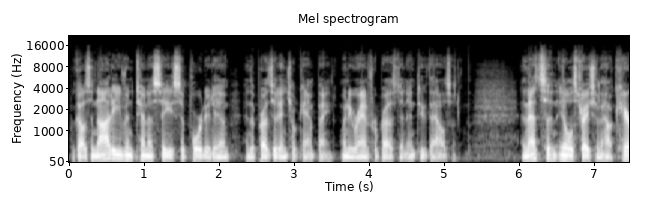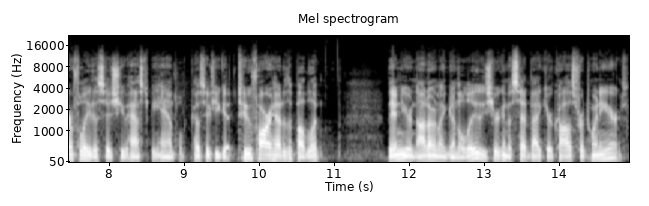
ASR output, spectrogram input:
because not even Tennessee supported him in the presidential campaign when he ran for president in 2000. And that's an illustration of how carefully this issue has to be handled because if you get too far ahead of the public, then you're not only going to lose, you're going to set back your cause for 20 years.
